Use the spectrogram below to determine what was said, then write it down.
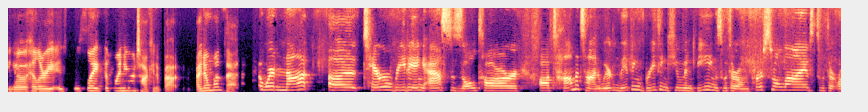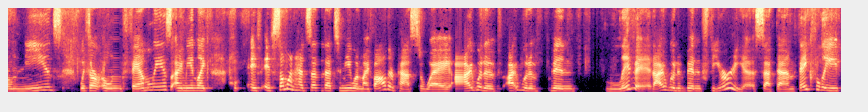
You know, Hillary, it's, it's like the one you were talking about. I don't want that we're not a tarot reading ask zoltar automaton we're living breathing human beings with our own personal lives with our own needs with our own families i mean like if, if someone had said that to me when my father passed away i would have i would have been livid. I would have been furious at them. Thankfully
